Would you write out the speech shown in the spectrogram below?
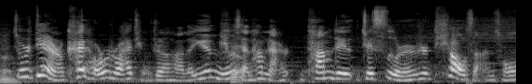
嗯。就是电影开头的时候还挺震撼的，因为明显他们俩是他们这这四个人是跳伞从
